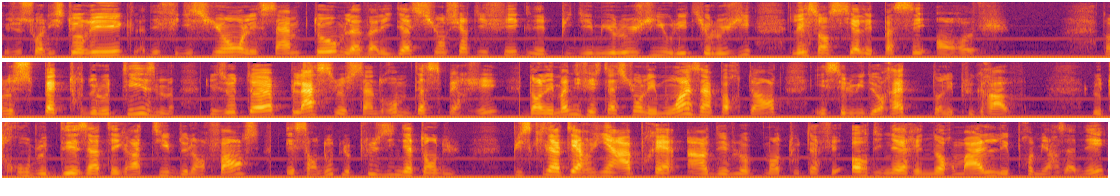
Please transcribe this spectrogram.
que ce soit l'historique, la définition, les symptômes, la validation scientifique, l'épidémiologie ou l'étiologie, l'essentiel est passé en revue. Dans le spectre de l'autisme, les auteurs placent le syndrome d'Asperger dans les manifestations les moins importantes et celui de Rett dans les plus graves. Le trouble désintégratif de l'enfance est sans doute le plus inattendu, puisqu'il intervient après un développement tout à fait ordinaire et normal les premières années,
